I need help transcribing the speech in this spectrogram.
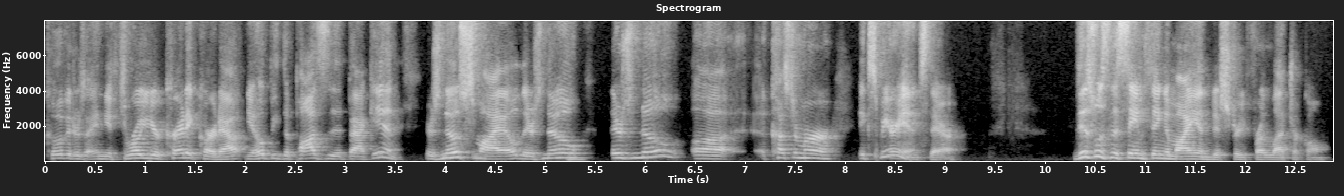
COVID or something, and you throw your credit card out and you hope he deposits it back in. There's no smile. There's no there's no uh, customer experience there. This was the same thing in my industry for electrical.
